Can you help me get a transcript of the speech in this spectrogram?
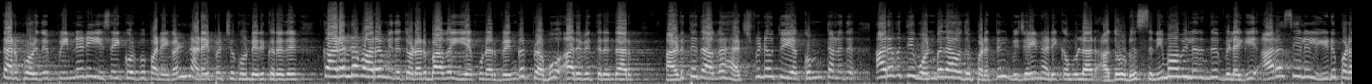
தற்பொழுது பின்னணி இசைக்கோர்ப்பு பணிகள் நடைபெற்றுக் கொண்டிருக்கிறது. கடந்த வாரம் இது தொடர்பாக இயக்குனர் வெங்கட் பிரபு அறிவித்திருந்தார். அடுத்ததாக ஹச் வினோத் இயக்கும் தனது அறுபத்தி ஒன்பதாவது படத்தில் விஜய் நடிக்க உள்ளார். அதோடு சினிமாவிலிருந்து விலகி அரசியலில் ஈடுபட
